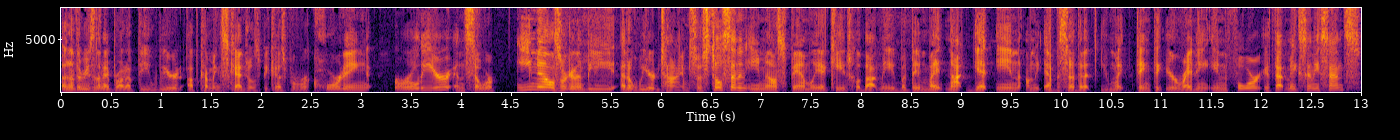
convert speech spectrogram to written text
Another reason that I brought up the weird upcoming schedules because we're recording earlier, and so we're emails are going to be at a weird time. So still send in emails, family at cageclub.me, but they might not get in on the episode that you might think that you're writing in for, if that makes any sense.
